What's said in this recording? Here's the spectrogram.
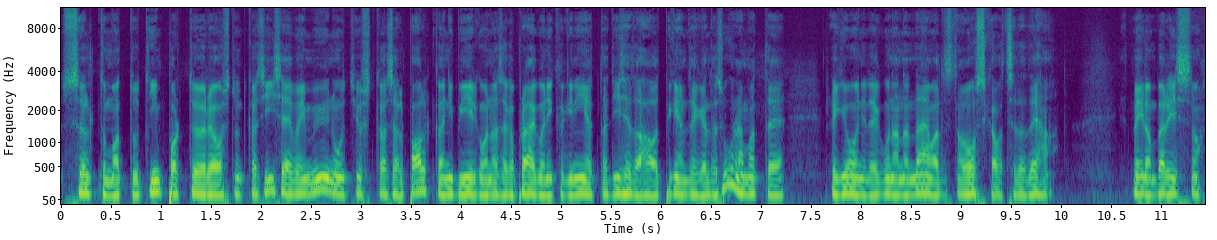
sõltumatut importööre ostnud kas ise või müünud just ka seal Balkani piirkonnas, aga praegu on ikkagi nii, et nad ise tahavad pigem tegeleda suuremate regioonidega, kuna nad näevad, et nad oskavad seda teha. et meil on päris noh,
